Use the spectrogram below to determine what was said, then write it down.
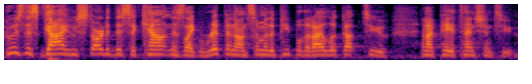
who is this guy who started this account and is like ripping on some of the people that I look up to and I pay attention to?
